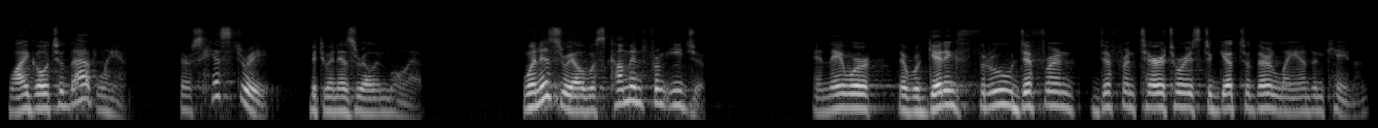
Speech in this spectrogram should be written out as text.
Why go to that land? There's history between Israel and Moab. When Israel was coming from Egypt, and they were, they were getting through different, different territories to get to their land in Canaan.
